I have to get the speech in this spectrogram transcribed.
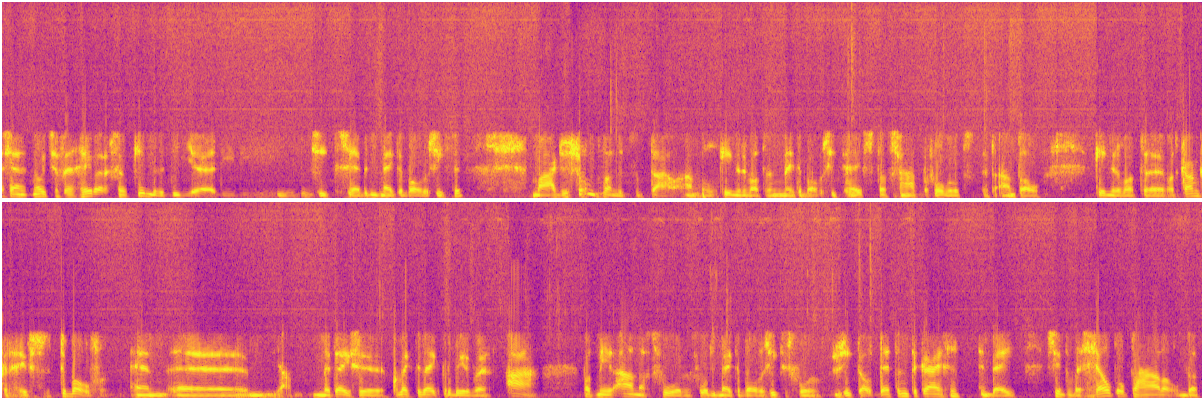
zijn het nooit zoveel heel erg veel kinderen die, die, die, die, ziektes hebben, die metabole ziekte. Maar de som van het totaal aantal kinderen wat een metabole ziekte heeft, dat gaat bijvoorbeeld het aantal kinderen wat, eh, wat kanker heeft te boven. En eh, ja, met deze collecteweek proberen we A, wat meer aandacht voor, voor die metabole ziektes, voor ziekte als Betten te krijgen. En B, simpelweg geld op te halen, omdat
